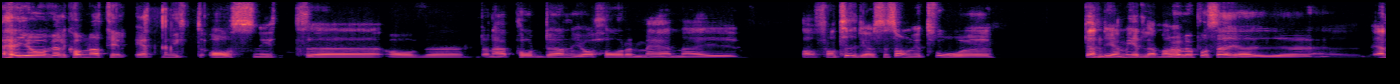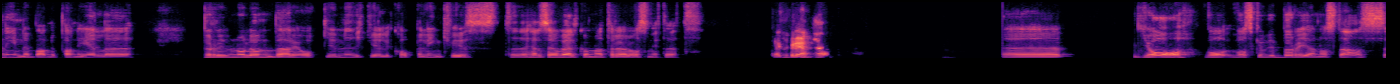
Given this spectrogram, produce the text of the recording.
hej och välkomna till ett nytt avsnitt eh, av eh, den här podden. Jag har med mig ja, från tidigare säsonger två eh, ständiga medlemmar, höll jag på att säga, i eh, en innebandypanel. Eh, Bruno Lundberg och Mikael Koppen Lindqvist hälsar jag välkomna till det här avsnittet. Tack för det. Eh, ja, var, var ska vi börja någonstans?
